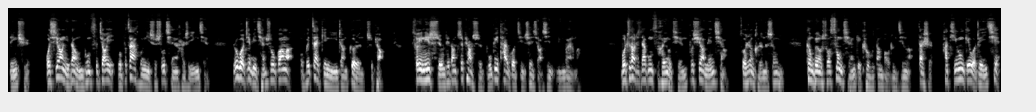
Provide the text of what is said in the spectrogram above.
领取。我希望你在我们公司交易，我不在乎你是输钱还是赢钱。如果这笔钱输光了，我会再给你一张个人支票。所以你使用这张支票时不必太过谨慎小心，明白了吗？我知道这家公司很有钱，不需要勉强做任何人的生意，更不用说送钱给客户当保证金了。但是他提供给我这一切，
